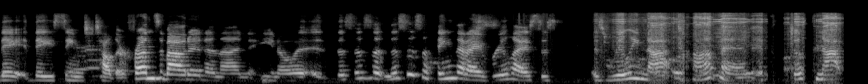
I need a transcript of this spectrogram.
they they seem to tell their friends about it. And then you know it, this is a, this is a thing that i've realized is is really not common. It's just not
